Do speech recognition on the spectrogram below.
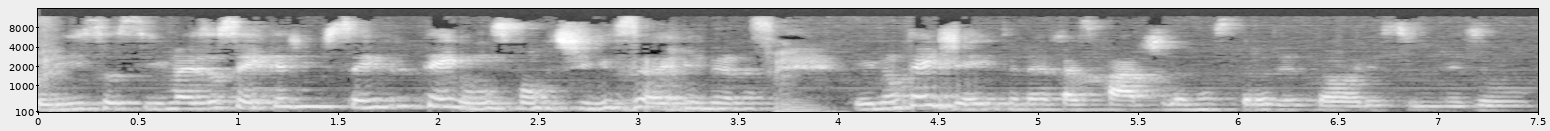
por isso, assim, mas eu sei que a gente sempre tem uns pontinhos aí, né? Sim. E não tem jeito, né? Faz parte da nossa trajetória, assim, mas eu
